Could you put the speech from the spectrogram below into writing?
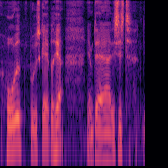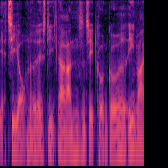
hovedbudskabet her, jamen det er, de sidste ja, 10 år, noget af den stil, der er renten sådan set kun gået en vej.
